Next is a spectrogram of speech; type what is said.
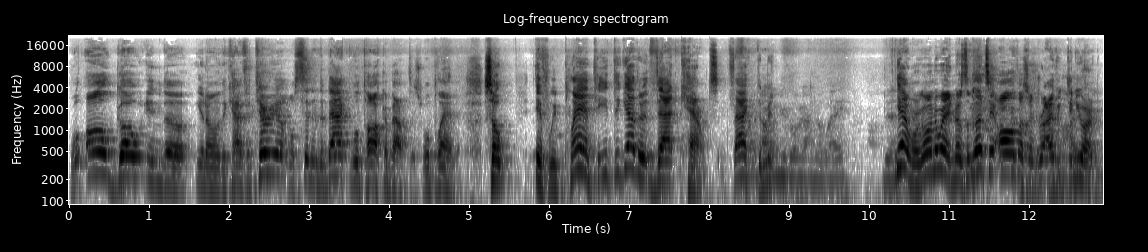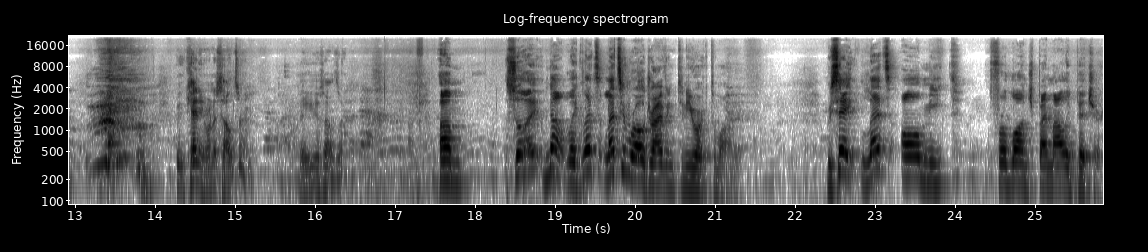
We'll all go in the you know the cafeteria. We'll sit in the back. We'll talk about this. We'll plan it. So if we plan to eat together, that counts. In fact, the, Not you're going on the way. The- yeah, we're going away. No, so let's say all of us are driving to New York. Kenny, you want a seltzer? Can you a seltzer? Um, so uh, no, like let's let's say we're all driving to New York tomorrow. We say let's all meet for lunch by Molly Pitcher.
